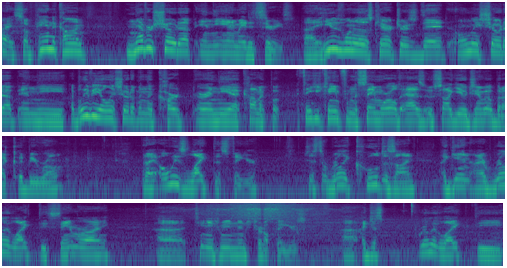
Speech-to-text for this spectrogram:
Alright, so Panda Khan never showed up in the animated series. Uh, he was one of those characters that only showed up in the. I believe he only showed up in the cart or in the uh, comic book. I think he came from the same world as Usagi Yojimbo, but I could be wrong. But I always liked this figure. Just a really cool design. Again, I really like the samurai uh, Teenage Mutant Ninja Turtle figures. Uh, I just really like the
